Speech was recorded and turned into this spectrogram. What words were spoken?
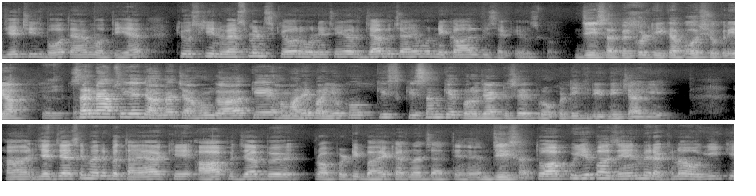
ये चीज़ बहुत अहम होती है कि उसकी इन्वेस्टमेंट सिक्योर होनी चाहिए और जब चाहे वो निकाल भी सके उसको। जी सर बिल्कुल ठीक है बहुत शुक्रिया। सर मैं आपसे ये जानना चाहूँगा कि हमारे भाइयों को किस किस्म के प्रोजेक्ट से प्रॉपर्टी खरीदनी चाहिए? हाँ ये जैसे मैंने बताया कि आप जब प्रॉपर्टी बाय करना चाहते हैं जी सर। तो आपको ये बात जहन में रखना होगी कि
